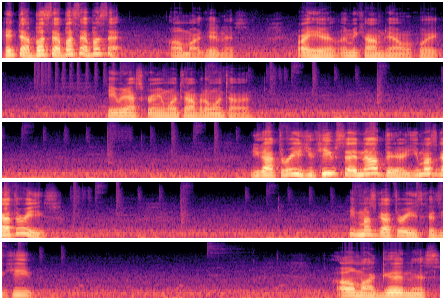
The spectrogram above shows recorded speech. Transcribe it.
Hit that, bust that, bust that, bust that. Oh my goodness. Right here. Let me calm down real quick. Give me that screen one time for the one time. You got threes? You keep sitting out there. You must got threes. He must got threes because he keep... Oh my goodness.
